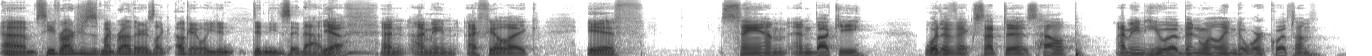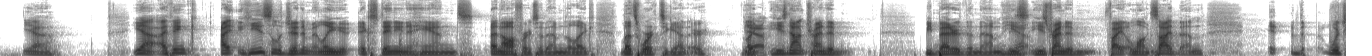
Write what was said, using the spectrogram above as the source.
um, Steve Rogers is my brother. It's like, okay, well, you didn't, didn't need to say that. Yeah. And I mean, I feel like if Sam and Bucky would have accepted his help, I mean, he would have been willing to work with them. Yeah. Yeah, I think I, he's legitimately extending a hand, an offer to them to like, let's work together. Like Yeah. he's not trying to be better than them. He's Yeah. he's trying to fight alongside them. It- which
